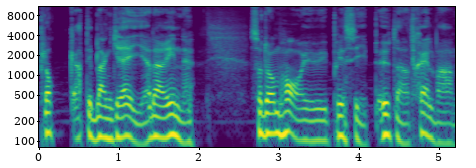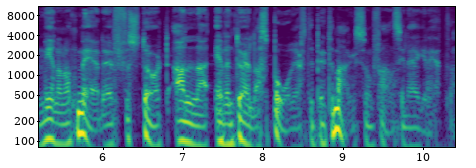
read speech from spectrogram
plockat ibland grejer där inne. Så de har ju i princip, utan att själva mena något med det, förstört alla eventuella spår efter Peter Mangs som fanns i lägenheten.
